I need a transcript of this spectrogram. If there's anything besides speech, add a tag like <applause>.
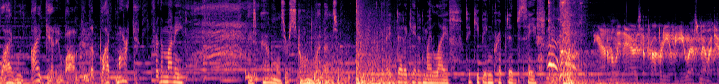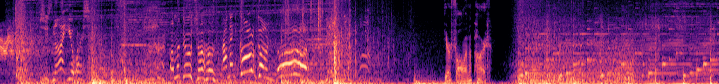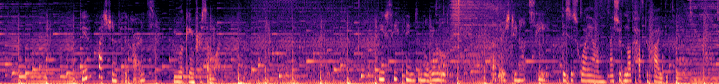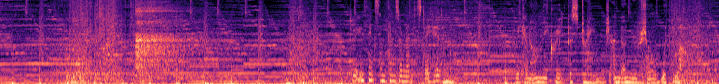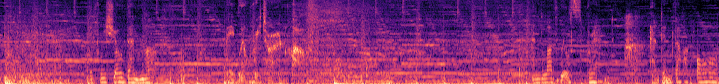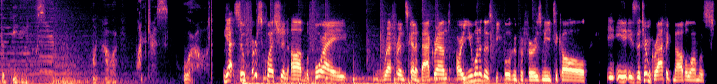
Why would I get involved in the black market? For the money, These animals are strong weapons. I dedicated my life to keeping cryptids safe. <gasps> The animal in there is the property of the U.S. military. She's not yours. A Medusa! I'm a gorgon! You're falling apart. Do you have a question for the cards? I'm looking for someone. You see things in the world others do not see. This is who I am. Um, I should not have to hide it. You think some things are meant to stay hidden? We can only greet the strange and unusual with love. If we show them love, they will return love. And love will spread and envelop all the beings on our wondrous world. Yeah. So first question, uh, before I reference kind of background, are you one of those people who prefers me to call? Is the term graphic novel almost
